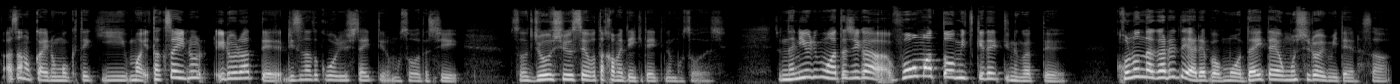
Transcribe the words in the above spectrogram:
朝の会の目的、まあ、たくさんいろいろあって、リスナーと交流したいっていうのもそうだし、その常習性を高めていきたいっていうのもそうだし、何よりも私がフォーマットを見つけたいっていうのがあって、この流れでやればもう大体面白いみたいなさ、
